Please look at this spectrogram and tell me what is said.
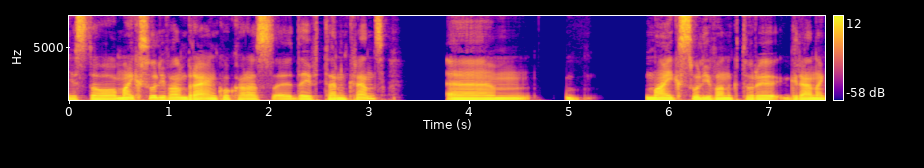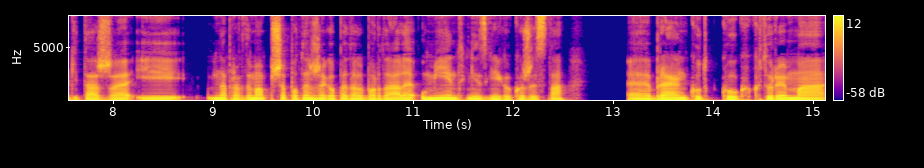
Jest to Mike Sullivan, Brian Cook oraz Dave Turnkrantz. Mike Sullivan, który gra na gitarze i naprawdę ma przepotężnego pedalboarda, ale umiejętnie z niego korzysta. E, Brian Cook, który ma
